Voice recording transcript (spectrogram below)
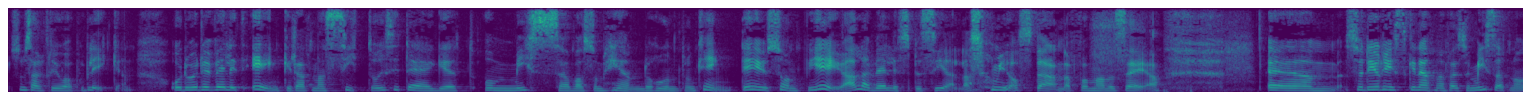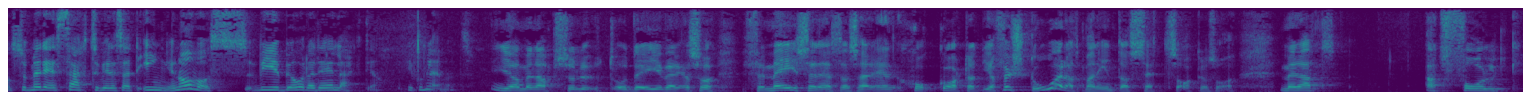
som sagt roa publiken. Och då är det väldigt enkelt att man sitter i sitt eget och missar vad som händer runt omkring. Det är ju sånt, vi är ju alla väldigt speciella som gör stand-up får man väl säga. Ehm, så det är risken att man faktiskt har missat någon. Så med det sagt så vill jag säga att ingen av oss, vi är båda delaktiga i problemet. Ja men absolut. Och det är ju, alltså, för mig så är det nästan så här en chockartad, jag förstår att man inte har sett saker och så. Men att, att folk,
